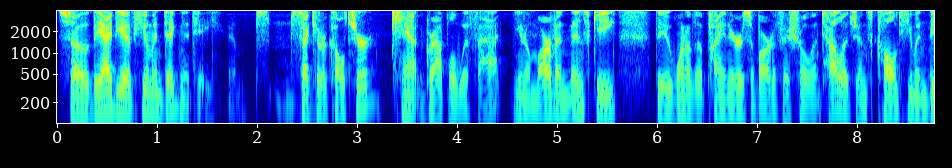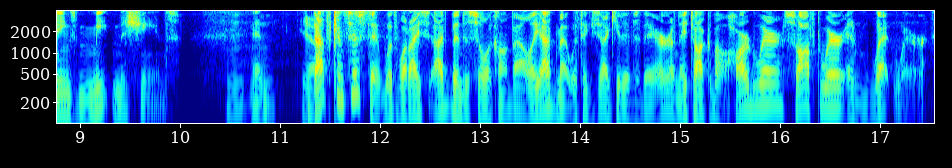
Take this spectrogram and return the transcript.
So the idea of human dignity, mm-hmm. secular culture can't grapple with that. You know, Marvin Minsky, the one of the pioneers of artificial intelligence, called human beings meat machines. Mm-hmm. And yeah. That's consistent with what I, I've been to Silicon Valley. I've met with executives there, and they talk about hardware, software, and wetware.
